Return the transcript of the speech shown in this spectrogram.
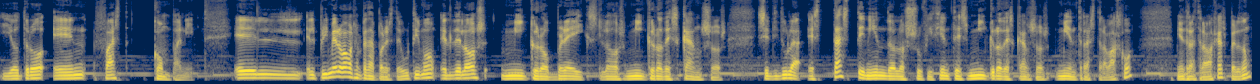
y otro en Fast Company. El, primero, vamos a empezar por este último, el de los micro breaks, los micro descansos. Se titula ¿Estás teniendo los suficientes micro descansos mientras trabajo? Mientras trabajas, perdón.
